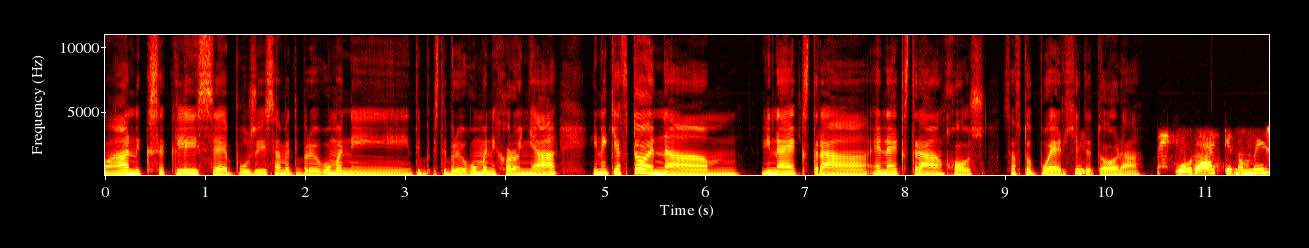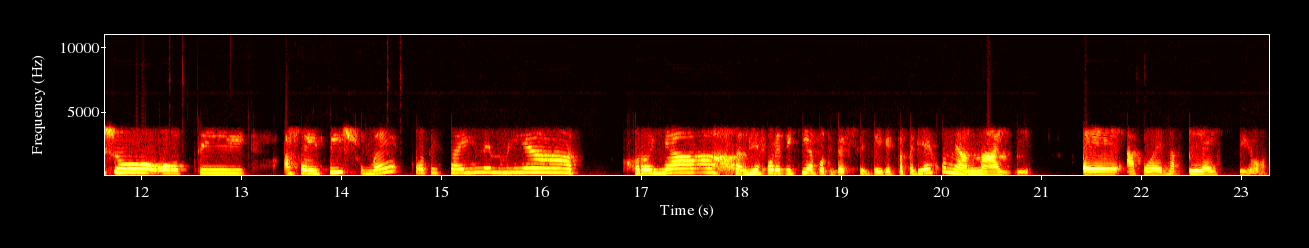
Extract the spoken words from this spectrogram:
άνοιξε, κλείσε που ζήσαμε την προηγούμενη, την, στην προηγούμενη χρονιά, είναι και αυτό ένα, ένα έξτρα, ένα έξτρα άγχος σε αυτό που έρχεται τώρα. Σίγουρα και νομίζω ότι ας ελπίσουμε ότι θα είναι μια χρονιά διαφορετική από την περσίνη, γιατί τα παιδιά έχουν ανάγκη ε, από ένα πλαίσιο.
